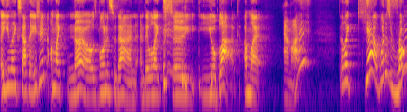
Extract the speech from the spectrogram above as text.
Are you like South Asian? I'm like, no, I was born in Sudan. And they were like, so you're black? I'm like, am I? They're like, yeah, what is wrong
